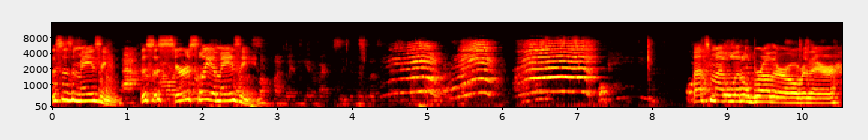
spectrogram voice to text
This is amazing. This is seriously amazing. Sometimes I can get him back to sleep in his best bed. Okay. Well, That's my little brother over there.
